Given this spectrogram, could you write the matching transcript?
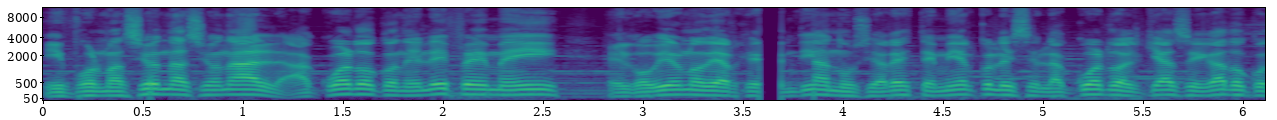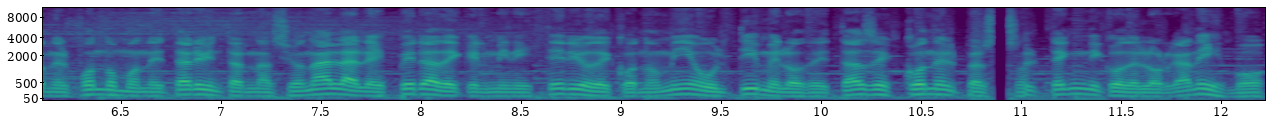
Información nacional. Acuerdo con el FMI. El gobierno de Argentina anunciará este miércoles el acuerdo al que ha llegado con el Fondo Monetario Internacional a la espera de que el Ministerio de Economía ultime los detalles con el personal técnico del organismo.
